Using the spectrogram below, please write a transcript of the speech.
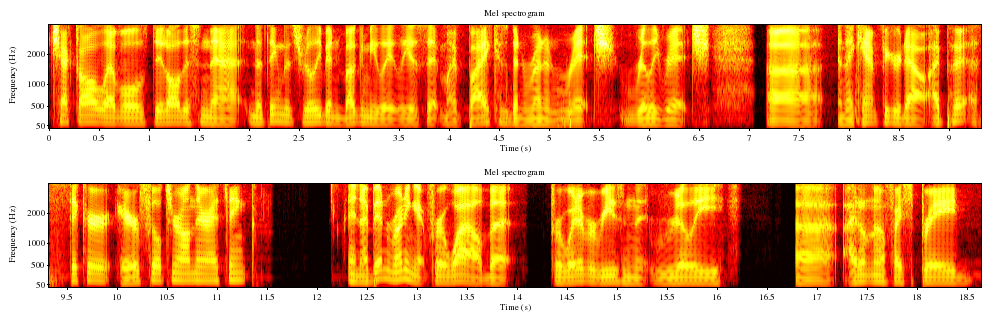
checked all levels, did all this and that. And the thing that's really been bugging me lately is that my bike has been running rich, really rich uh, and I can't figure it out. I put a thicker air filter on there, I think, and I've been running it for a while, but for whatever reason, it really, uh, I don't know if I sprayed a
